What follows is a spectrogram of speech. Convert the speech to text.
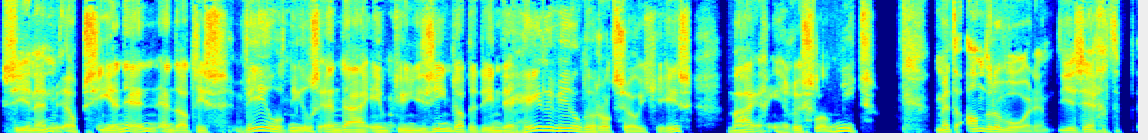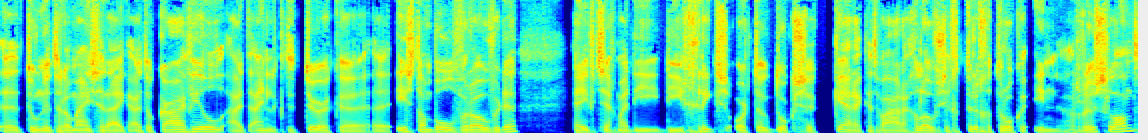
CNN. Op CNN. En dat is wereldnieuws. En daarin kun je zien dat het in de hele wereld een rotzootje is. Maar in Rusland niet. Met andere woorden, je zegt uh, toen het Romeinse Rijk uit elkaar viel, uiteindelijk de Turken uh, Istanbul veroverden, heeft zeg maar die, die Grieks-orthodoxe kerk, het ware geloof, zich teruggetrokken in Rusland.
